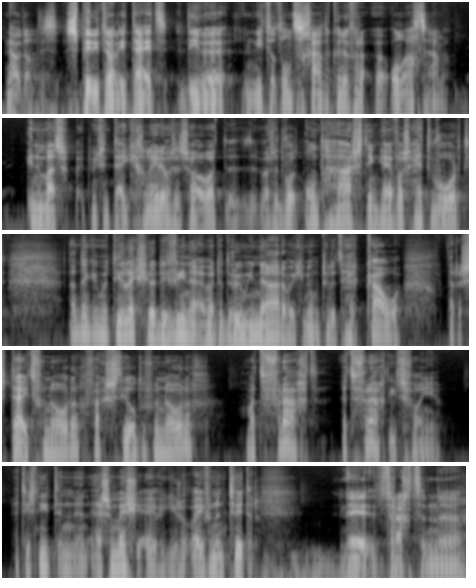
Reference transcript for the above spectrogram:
Nou, dat is spiritualiteit die we niet tot onze schade kunnen eh, onachtzamen. In de maatschappij, tenminste een tijdje geleden was het zo, wat, was het woord onthaasting, hè, was het woord. Dan denk ik met die lectio divina en met het ruminaren wat je noemt, het herkauwen. Daar is tijd voor nodig, vaak stilte voor nodig, maar het vraagt, het vraagt iets van je. Het is niet een, een sms'je eventjes of even een Twitter. Nee, het vraagt een, uh,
